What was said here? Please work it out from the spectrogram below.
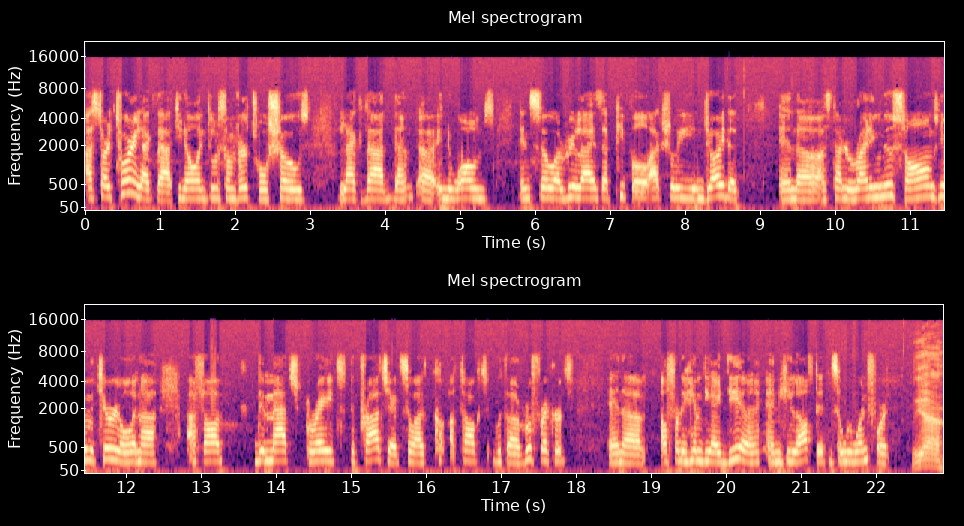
I started touring like that, you know, and doing some virtual shows like that then, uh, in New Orleans. And so I realized that people actually enjoyed it, and uh, I started writing new songs, new material, and uh, I thought they matched great the project. So I, co- I talked with uh, Ruf Records and uh, offered him the idea, and he loved it, and so we went for it. Yeah.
